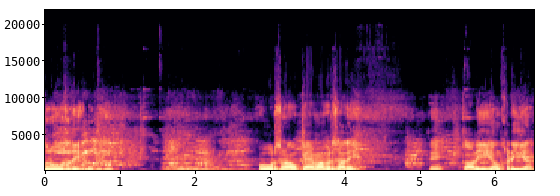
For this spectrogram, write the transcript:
ਗਰੋਥ ਦੇਖ ਲਓ ਤੁਸੀਂ। ਹੋਰ ਸੁਣਾਓ ਕੈਮਾ ਫਿਰ ਸਾਰੇ? ਤੇ ਕਾਲੀ ਉਹ ਖੜੀ ਆ।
